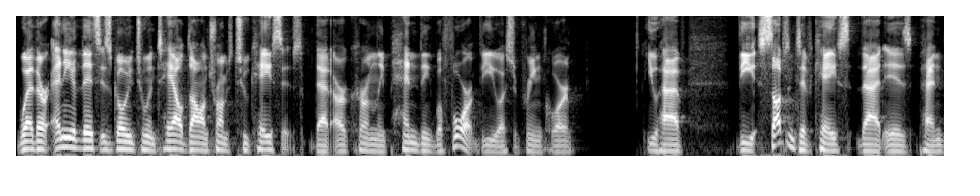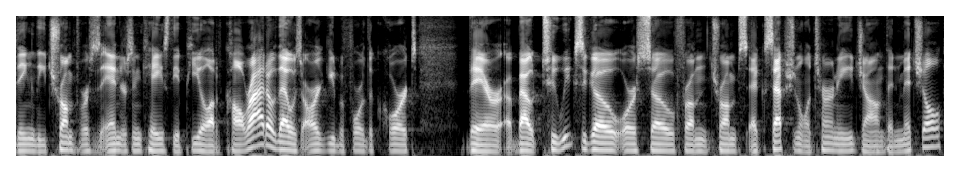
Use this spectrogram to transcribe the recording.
whether any of this is going to entail Donald Trump's two cases that are currently pending before the U.S. Supreme Court. You have the substantive case that is pending, the Trump versus Anderson case, the appeal out of Colorado that was argued before the court there about two weeks ago or so from Trump's exceptional attorney, Jonathan Mitchell.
